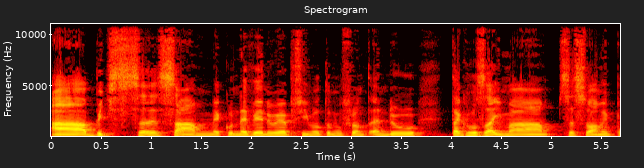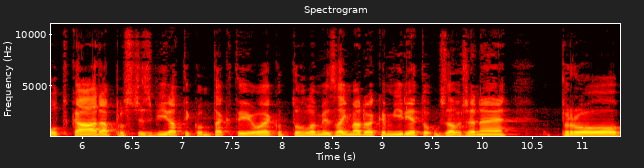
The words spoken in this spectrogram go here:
a byť se sám jako nevěnuje přímo tomu frontendu, tak ho zajímá se s vámi potkat a prostě sbírat ty kontakty, jo? jako tohle mě zajímá, do jaké míry je to uzavřené pro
